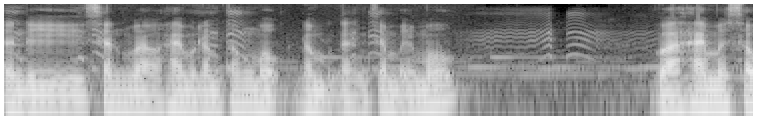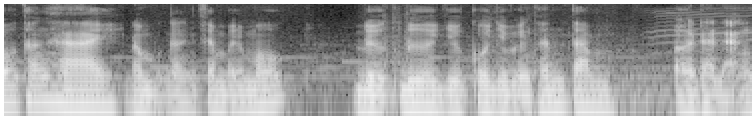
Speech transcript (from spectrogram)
Randy sinh vào 25 tháng 1 năm 1971 và 26 tháng 2 năm 1971 được đưa vô cô nhi viện Thánh Tâm ở Đà Nẵng.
